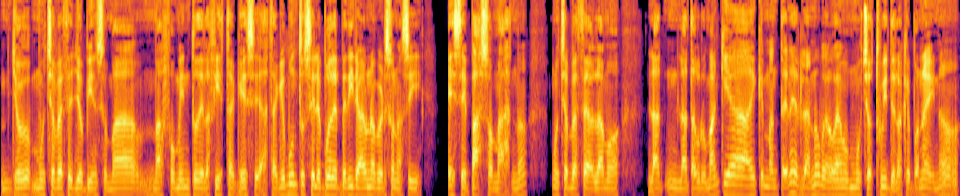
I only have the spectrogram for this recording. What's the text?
yo muchas veces yo pienso más, más fomento de la fiesta que ese. ¿Hasta qué punto se le puede pedir a una persona así ese paso más, no? Muchas veces hablamos, la, la tauromaquia hay que mantenerla, ¿no? Pero vemos muchos tweets de los que ponéis, ¿no?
